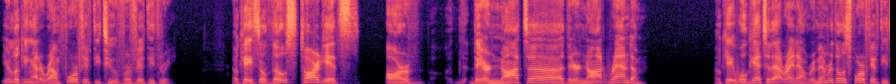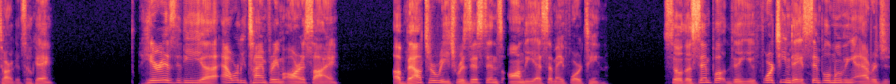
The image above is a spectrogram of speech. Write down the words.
you're looking at around 452 453 okay? So those targets are they're not uh, they're not random okay? We'll get to that right now. Remember those 450 targets okay? Here is the uh, hourly time frame rsi about to reach resistance on the sma 14 so the simple the 14 day simple moving average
